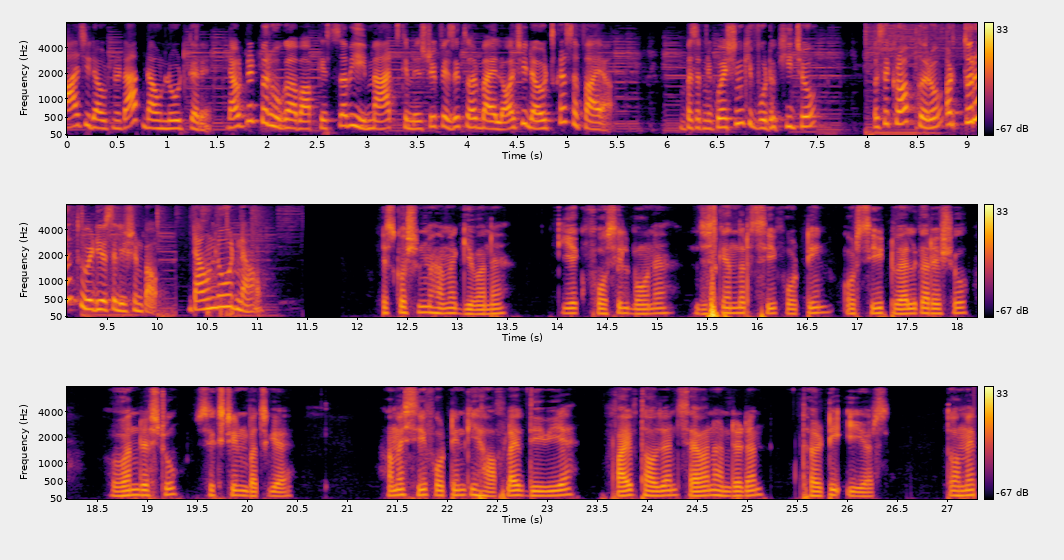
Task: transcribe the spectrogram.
आज ही डाउटनेट ऐप डाउनलोड करें। डाउटनेट पर होगा अब आपके सभी मैथ्स, केमिस्ट्री, फिजिक्स और बायोलॉजी डाउट्स का सफाया। बस अपने क्वेश्चन की फ़ोटो खींचो, उसे क्रॉप करो और तुरंत वीडियो सोल्यूशन पाओ। Download now. इस क्वेश्चन में हमें गिवन है कि एक फोसिल बोन है, जिसके अंदर सी फोर्टीन और सी ट्वेल्व का ratio one raise to sixteen बच गया है। हमें सी फोर्टीन की हाफ़ लाइफ दी हुई है फाइव थाउज़ेंड तो हमें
